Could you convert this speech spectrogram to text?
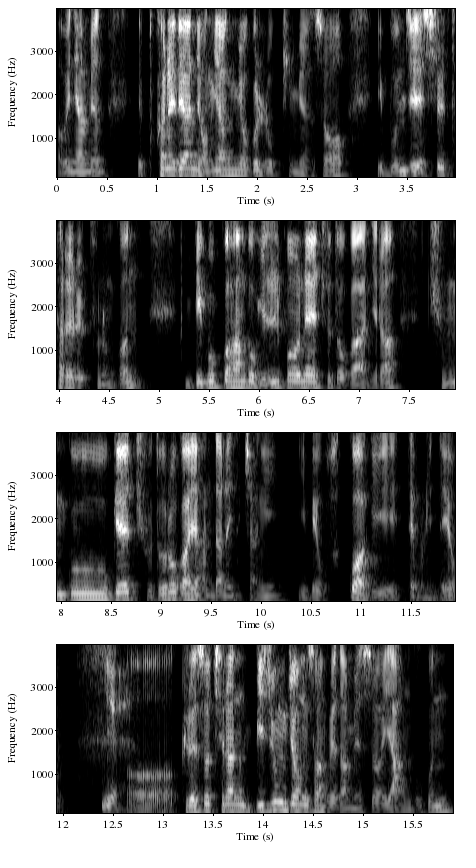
왜냐하면 북한에 대한 영향력을 높이면서 이 문제의 실타래를 푸는 건 미국과 한국, 일본의 주도가 아니라 중국의 주도로 가야 한다는 입장이 매우 확고하기 때문인데요. 예. 어, 그래서 지난 미중 정상회담에서 양국은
